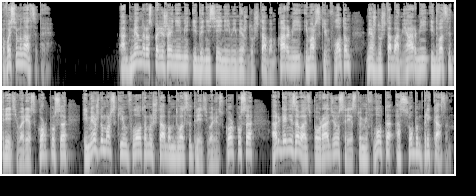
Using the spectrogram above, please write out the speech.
18. Обмен распоряжениями и донесениями между штабом армии и морским флотом, между штабами армии и 23-го рескорпуса и между морским флотом и штабом 23-го рескорпуса организовать по радио средствами флота особым приказом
